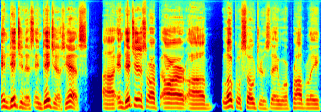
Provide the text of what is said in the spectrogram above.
Indigenous, indigenous, yes. Uh, indigenous are are uh, local soldiers. They were probably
